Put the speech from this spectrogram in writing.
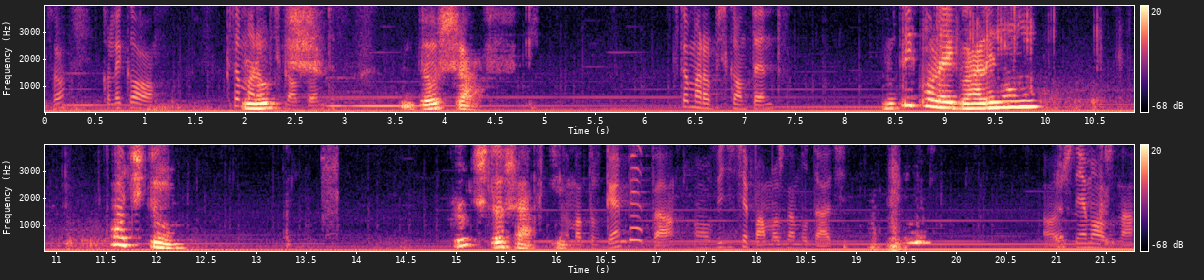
Co? Kolego, kto ma robić content? Do szaf. Kto ma robić content? No ty kolego, ale no... Chodź tu. Klucz do szafki. On ma to w gębie? Ta. O, widzicie, pa, można mu dać. O, już nie można.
